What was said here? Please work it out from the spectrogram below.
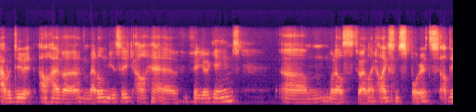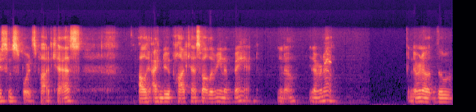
I would do it. I'll have a metal music. I'll have video games. Um, what else do I like? I like some sports. I'll do some sports podcasts. I'll, I can do a podcast about living in a van. You know, you never know. You never know. The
